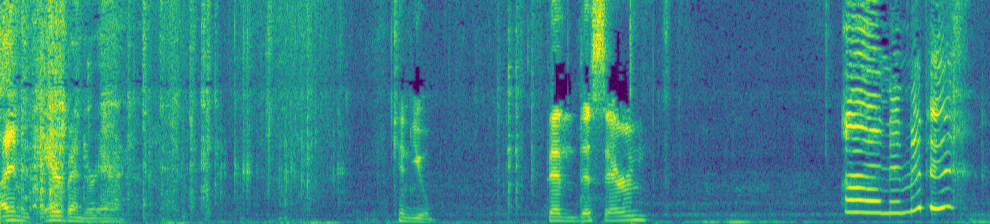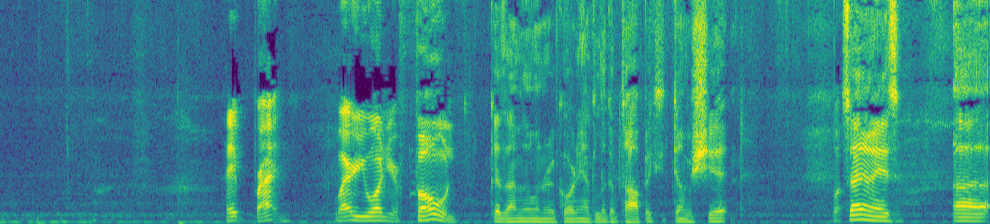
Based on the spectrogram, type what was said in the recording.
I am an airbender, Aaron. Can you bend this, Aaron? Um, maybe. Hey, Brian, why are you on your phone? Because I'm the one recording. I have to look up topics, you dumb shit. What? So, anyways, uh,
